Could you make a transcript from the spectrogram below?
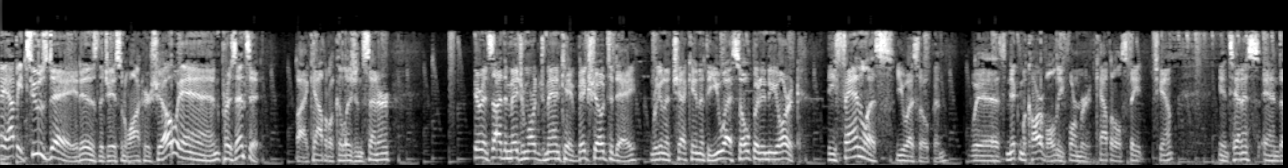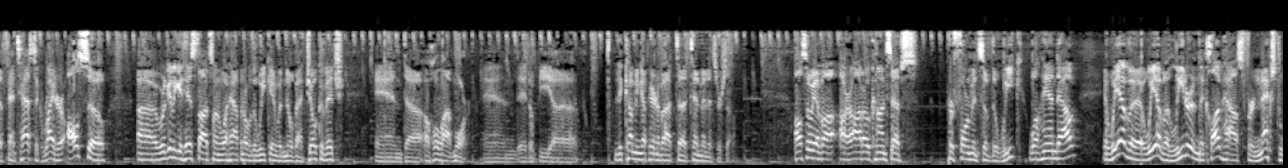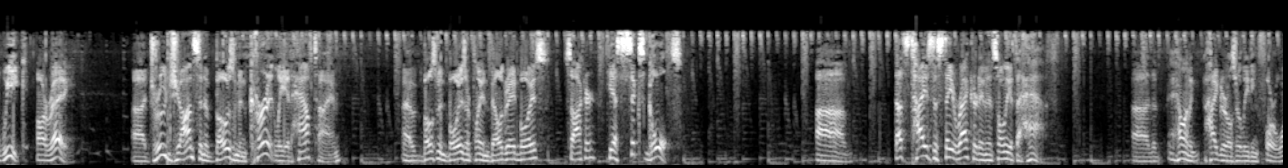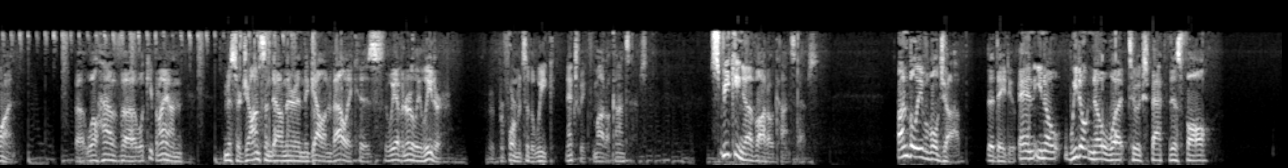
Hey, happy Tuesday. It is the Jason Walker Show and presented by Capital Collision Center. Here inside the Major Mortgage Man Cave, big show today. We're going to check in at the U.S. Open in New York, the fanless U.S. Open with Nick McCarvel, the former Capital State champ in tennis and a fantastic writer. Also, uh, we're going to get his thoughts on what happened over the weekend with Novak Djokovic and uh, a whole lot more. And it'll be uh, the- coming up here in about uh, 10 minutes or so. Also, we have uh, our Auto Concepts Performance of the Week we'll hand out. And we have a we have a leader in the clubhouse for next week already. Uh, Drew Johnson of Bozeman currently at halftime. Uh, Bozeman boys are playing Belgrade boys soccer. He has six goals. Um, that's ties the state record, and it's only at the half. Uh, the Helen High girls are leading four one, we'll have uh, we'll keep an eye on Mr. Johnson down there in the Gallatin Valley because we have an early leader for performance of the week next week from Auto Concepts. Speaking of Auto Concepts, unbelievable job that they do, and you know we don't know what to expect this fall.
